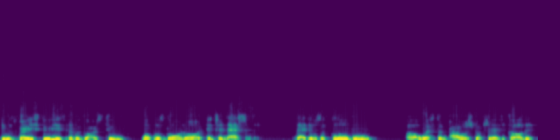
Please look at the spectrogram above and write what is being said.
he was very studious in regards to what was going on internationally. That it was a global Western power structure, as he called it,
